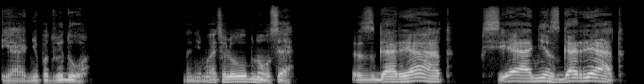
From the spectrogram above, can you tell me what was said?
я не подведу. Наниматель улыбнулся. Сгорят! Все они сгорят!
